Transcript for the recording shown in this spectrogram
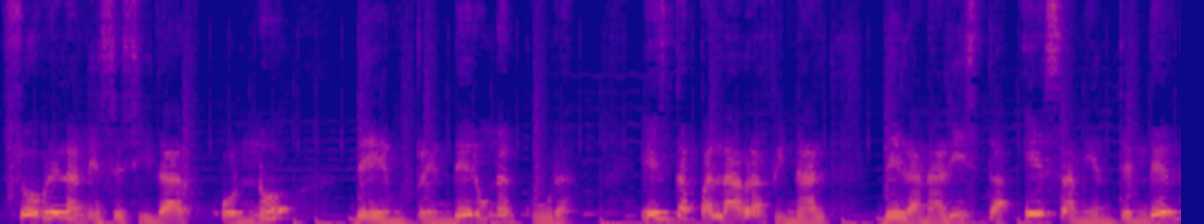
sobre la necesidad o no de emprender una cura. Esta palabra final del analista es, a mi entender,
